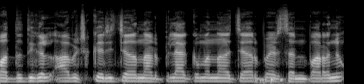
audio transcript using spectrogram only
പദ്ധതികൾ ആവിഷ്കരിച്ച് നടപ്പിലാക്കുമെന്ന് ചെയർപേഴ്സൺ പറഞ്ഞു.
